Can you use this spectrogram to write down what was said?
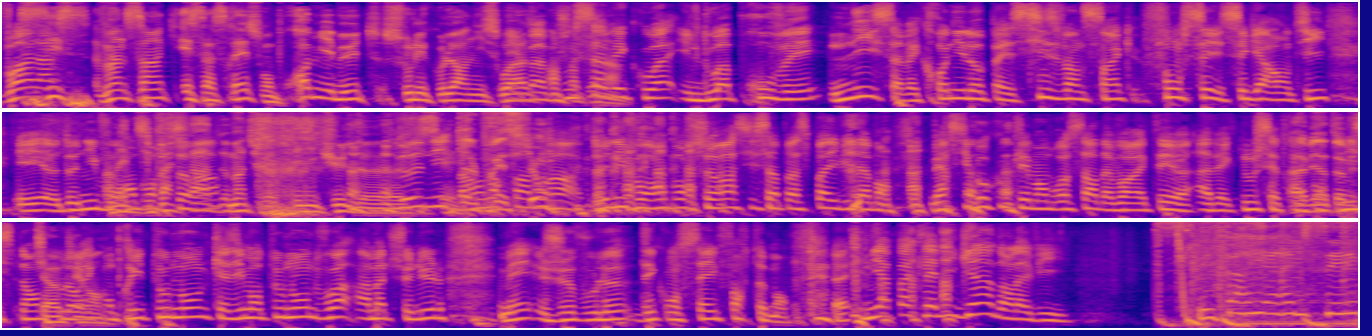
Voilà. 6, 25 et ça serait son premier but sous les couleurs Eh niçoises ben, en vous championnat. savez quoi? Il doit prouver Nice avec Ronny Lopez 6-25. Foncez, c'est garanti. Et euh, Denis vous Ah, dis pas remboursera. ça, demain tu vas être ridicule. De, Denis, bah, on en. Denis vous remboursera si ça passe pas évidemment. Merci beaucoup Clément Brossard d'avoir été euh, avec nous cette rencontre. Ciao, Vous l'aurez compris, tout le monde, quasiment tout le monde voit un match nul, mais je vous le déconseille fortement. Euh, il n'y a pas que la Ligue 1 dans la vie. Les paris RMC,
